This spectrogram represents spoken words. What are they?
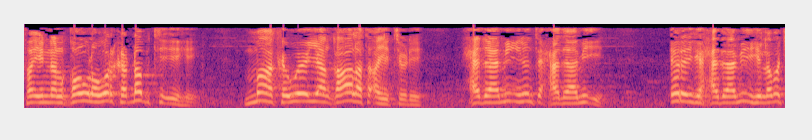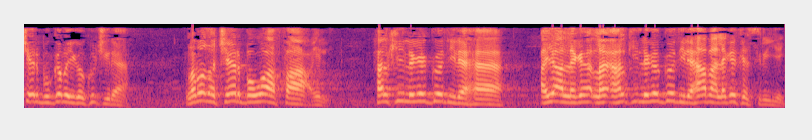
fa ina alqowla warka dhabti ihi maaka weeyaan qaalad ay tidhi xadaami inanta xadaami'i ereyga xadaami'ihi laba jeer buu gabayga ku jiraa labada jeerba waa faacil halkii laga godi lahaa ayaa laga halkii laga godi lahaa baa laga kasriyey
